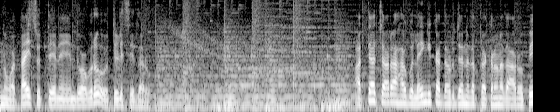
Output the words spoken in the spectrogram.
ಮುಖ್ಯಮಂತ್ರಿಗಳನ್ನು ಒತ್ತಾಯಿಸುತ್ತೇನೆ ಎಂದು ಅವರು ತಿಳಿಸಿದರು. ಅತ್ಯಾಚಾರ ಹಾಗೂ ಲೈಂಗಿಕ ದೌರ್ಜನ್ಯದ ಪ್ರಕರಣದ ಆರೋಪಿ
